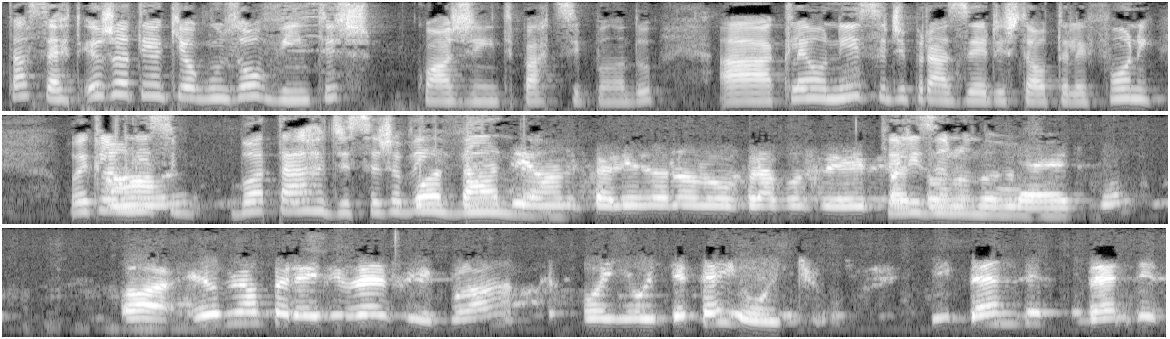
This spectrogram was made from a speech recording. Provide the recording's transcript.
Tá certo. Eu já tenho aqui alguns ouvintes com a gente participando. A Cleonice de Prazer está ao telefone. Oi, Cleonice, ah, boa tarde, seja bem-vinda. Boa tarde, Ana. Feliz ano novo para você. Feliz ano novo. Ó, eu me operei de vesícula, foi em 88. E desde, desde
